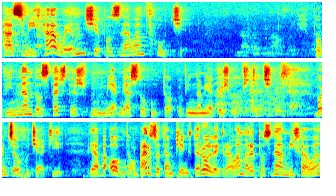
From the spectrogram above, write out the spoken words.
A z Michałem się poznałam w Hucie. Powinnam dostać też mia- miasto Huto, powinnam jakoś uczcić. Bądź co Huciaki. Ja o, no, bardzo tam piękne role grałam, ale poznałam Michała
